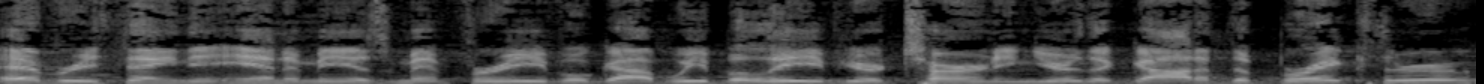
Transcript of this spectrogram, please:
everything the enemy is meant for evil, God, we believe you're turning. You're the God of the breakthrough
